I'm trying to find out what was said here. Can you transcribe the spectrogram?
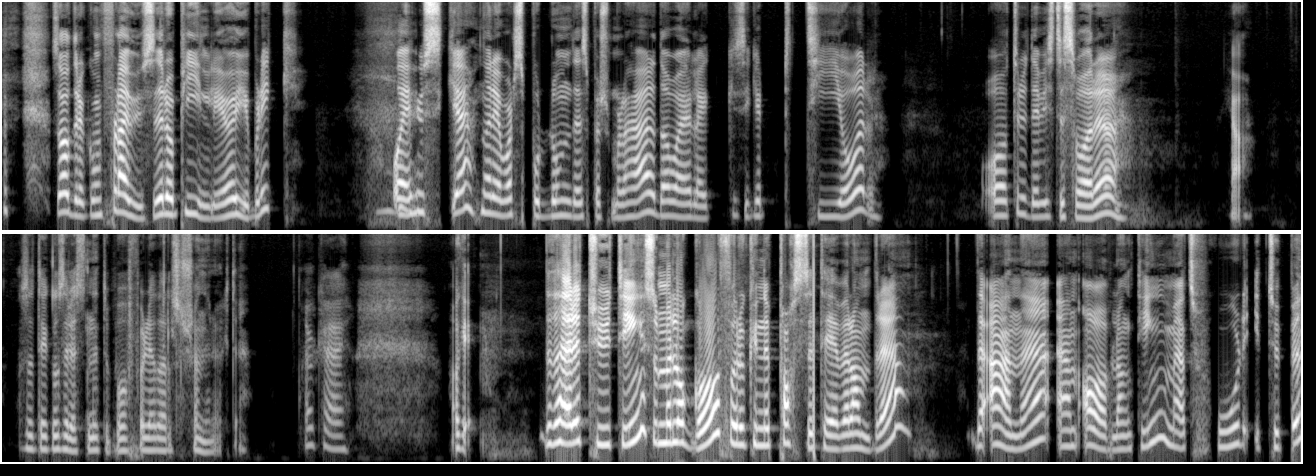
så hadde dere om flauser og pinlige øyeblikk. Og jeg husker, når jeg ble spurt om det spørsmålet her, da var jeg like, sikkert ti år, og trodde jeg visste svaret. Ja. Og så tar vi oss resten etterpå, at ellers skjønner dere det. OK. Dette her er to ting som er logga for å kunne passe til hverandre. Det ene er en avlang ting med et hol i tuppen.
